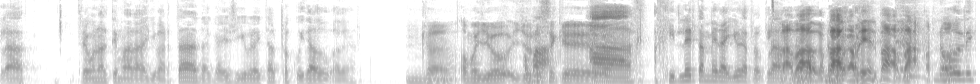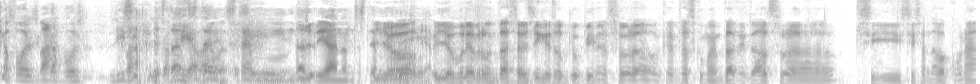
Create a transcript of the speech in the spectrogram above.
clar, treuen el tema de la llibertat, de que és lliure i tal, però cuidado, a veure. Mm, Clar. Home, jo, jo Home, no sé què... a, a Hitler també era lliure, però clar... Va, no, va, no, va, Gabriel, va, va, per No favor. vol dir que fos, Va. que fos Va, lícit el ja està, ens estem, vale? estem O sigui, desviant, ens estem Jo, desviant. jo volia preguntar, Sergi, què és el que opines sobre el que ens has comentat i tal, sobre si si s'han de vacunar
